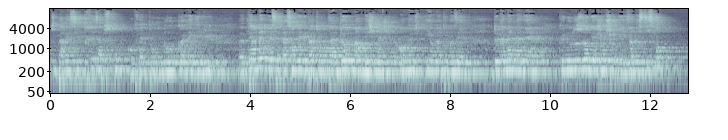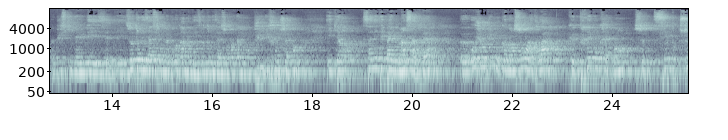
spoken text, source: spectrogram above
qui paraissaient très abscons en fait pour nos collègues élus, euh, permettre que cette assemblée départementale de Haute-Marne, j'imagine en Meuse et en Meurthe-et-Moselle, de la même manière que nous nous engageons sur des investissements, euh, puisqu'il y a eu des, autorisations de programme et des autorisations d'engagement, puis du fonctionnement, eh bien, ça n'était pas une mince affaire. Euh, aujourd'hui, nous commençons à voir que très concrètement, ce, ce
